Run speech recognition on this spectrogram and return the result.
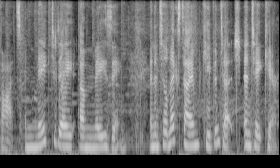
thoughts and make today amazing. And until next time, keep in touch and take care.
